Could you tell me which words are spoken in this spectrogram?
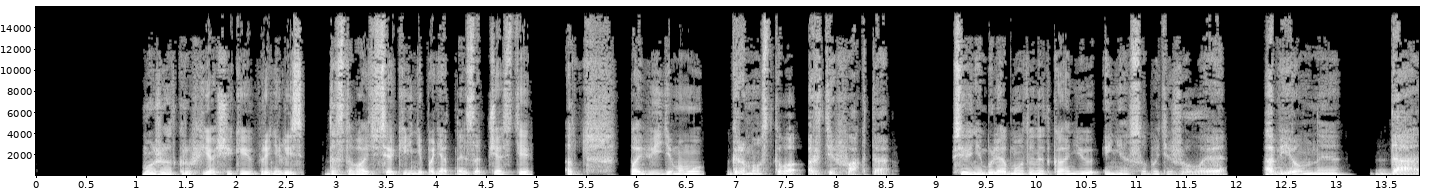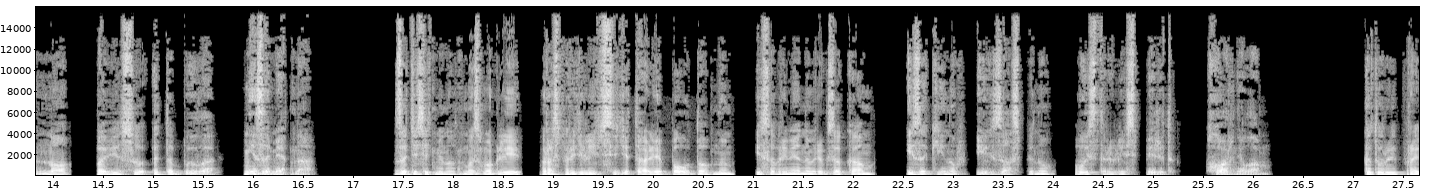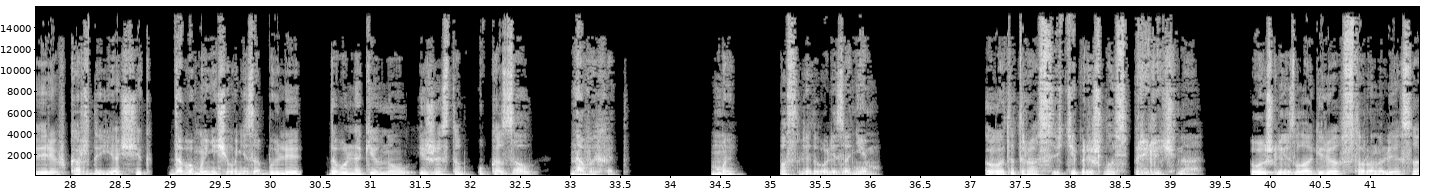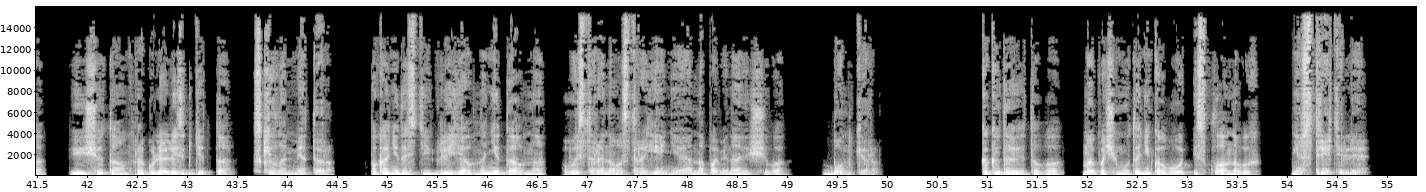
Мы же, открыв ящики, принялись доставать всякие непонятные запчасти от, по-видимому, громоздкого артефакта. Все они были обмотаны тканью и не особо тяжелые. Объемные, да, но по весу это было незаметно. За 10 минут мы смогли распределить все детали по удобным и современным рюкзакам и, закинув их за спину, выстроились перед Хорнилом. Который, проверив каждый ящик, дабы мы ничего не забыли, довольно кивнул и жестом указал на выход. Мы последовали за ним. В этот раз идти пришлось прилично. Вышли из лагеря в сторону леса и еще там прогулялись где-то с километр, пока не достигли явно недавно выстроенного строения, напоминающего бункер. Как и до этого, мы почему-то никого из клановых не встретили.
